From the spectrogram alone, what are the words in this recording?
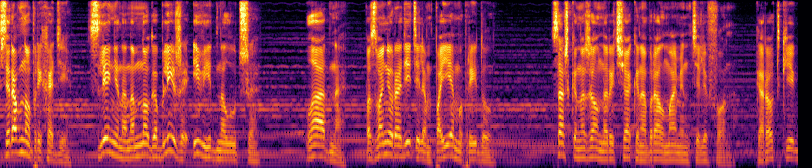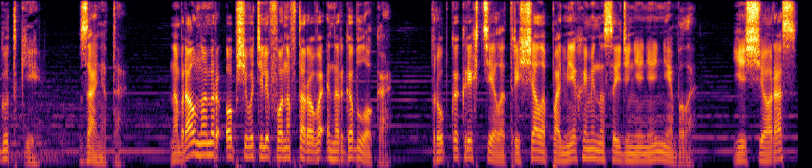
«Все равно приходи. С Ленина намного ближе и видно лучше. Ладно, позвоню родителям, поем и приду». Сашка нажал на рычаг и набрал мамин телефон. Короткие гудки. Занято. Набрал номер общего телефона второго энергоблока. Трубка кряхтела, трещала помехами, но соединения не было. Еще раз.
